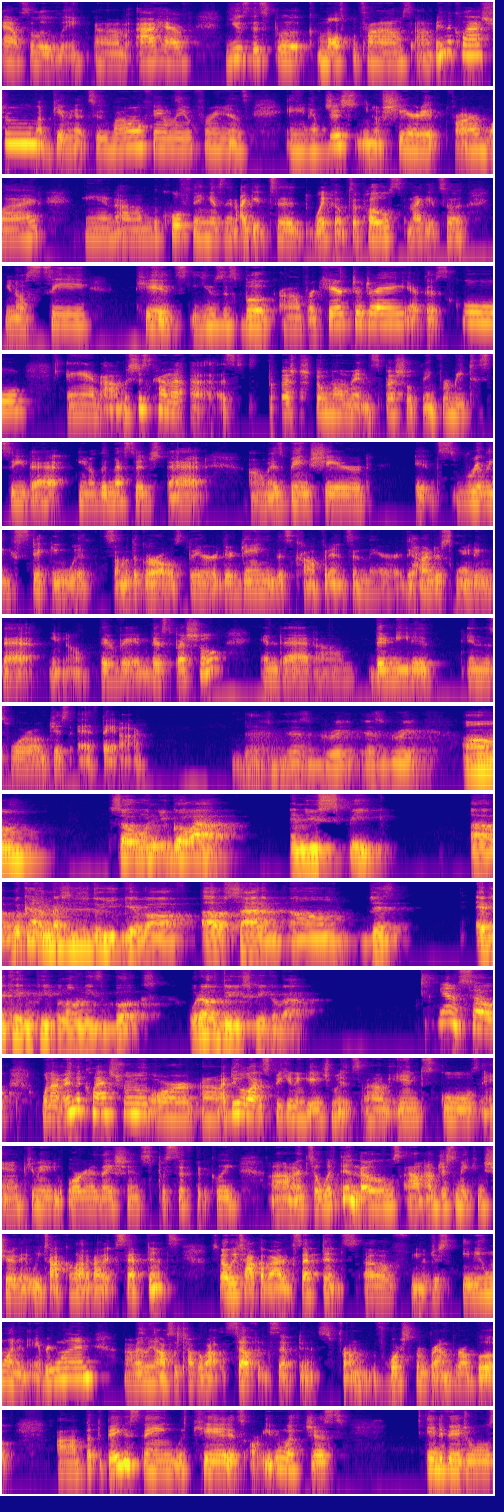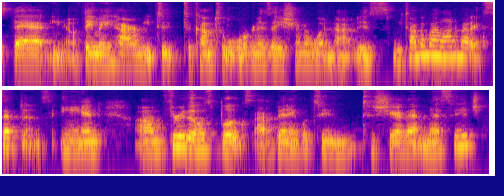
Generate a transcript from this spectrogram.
Absolutely. Um, I have used this book multiple times um, in the classroom. I've given it to my own family and friends and have just, you know, shared it far and wide. And um, the cool thing is that I get to wake up to post and I get to, you know, see kids use this book um, for character day at their school. And um, it's just kind of a special moment and special thing for me to see that, you know, the message that um, is being shared it's really sticking with some of the girls. They're they're gaining this confidence and they're they're understanding that you know they're very they're special and that um, they're needed in this world just as they are. Definitely, that's great. That's great. Um, so when you go out and you speak, uh, what kind of messages do you give off outside of um, just educating people on these books? What else do you speak about? Yeah, so when I'm in the classroom, or uh, I do a lot of speaking engagements um, in schools and community organizations specifically. Um, and so within those, I'm just making sure that we talk a lot about acceptance. So we talk about acceptance of, you know, just anyone and everyone. Um, and we also talk about self acceptance from, of course, from Brown Girl Book. Um, but the biggest thing with kids, or even with just individuals that you know they may hire me to to come to an organization or whatnot is we talk about a lot about acceptance. And um, through those books i've been able to to share that message.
